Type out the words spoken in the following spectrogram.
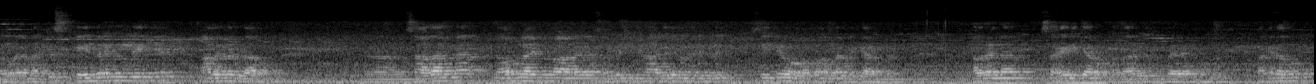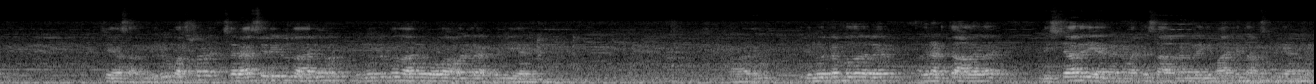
അതുപോലെ മറ്റ് കേന്ദ്രങ്ങളിലേക്ക് ആളുകളെ വിടാറുണ്ട്. സാധാരണ നോർമലായിട്ടുള്ള ആളുകളെ സംരക്ഷിക്കുന്ന അഗതി മന്ദിരങ്ങളിൽ സീറ്റുകളുള്ളപ്പോൾ നമ്മളെ വിളിക്കാറുണ്ട്. അവരെല്ലാം സഹകരിക്കാറുണ്ട്. പേരെ അങ്ങനെ നമുക്ക് ചെയ്യാൻ സാധിക്കും. ഒരു വർഷം ശരാശരി ഒരു നാനൂറ് ഇരുന്നൂറ്റമ്പത് നാനൂറോളം ആളുകളെ അഡ്മിറ്റ് ചെയ്യാൻ ഇരുന്നൂറ്റമ്പത് വരെ അതിനടുത്ത ആളുകളെ ഡിസ്ചാർജ് ചെയ്യാനായിട്ട് മറ്റ് സ്ഥാപനങ്ങളിലേക്ക് മാറ്റി താമസിപ്പിക്കാനാണ്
